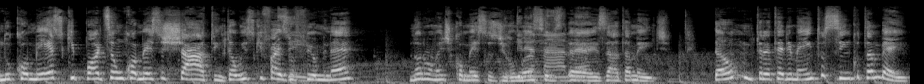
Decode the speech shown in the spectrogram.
No começo, que pode ser um começo chato. Então, isso que faz o Sim. filme, né? Normalmente, começos de romance. Eles- né? É, exatamente. Então, entretenimento, cinco também.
